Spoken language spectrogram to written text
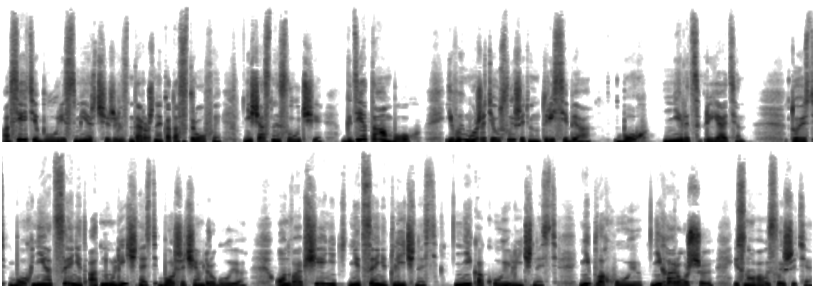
А все эти бури, смерчи, железнодорожные катастрофы, несчастные случаи, где там Бог? И вы можете услышать внутри себя «Бог нелицеприятен». То есть Бог не оценит одну личность больше, чем другую. Он вообще не, не ценит личность, никакую личность, ни плохую, ни хорошую. И снова вы слышите,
